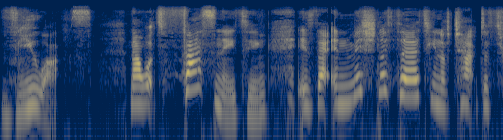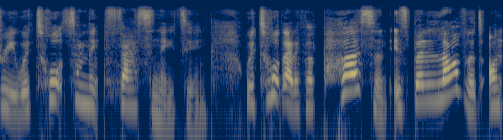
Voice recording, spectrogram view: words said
view us? Now, what's fascinating is that in Mishnah 13 of chapter 3, we're taught something fascinating. We're taught that if a person is beloved on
